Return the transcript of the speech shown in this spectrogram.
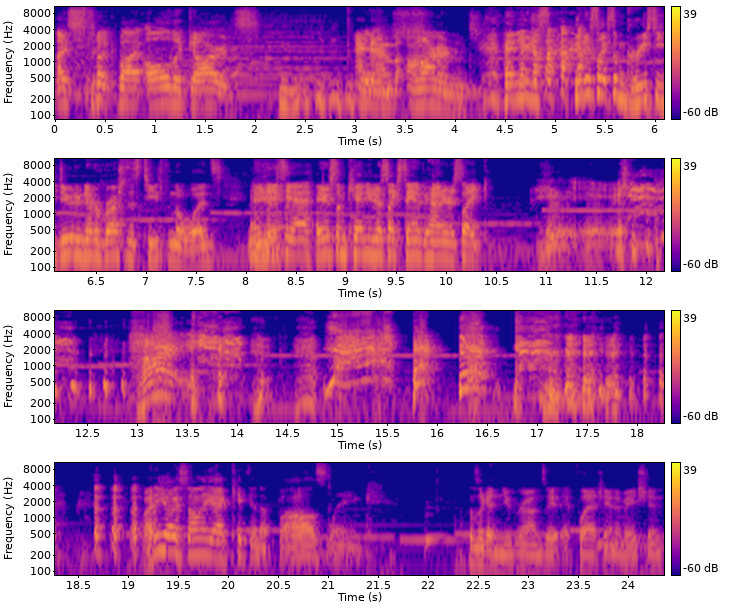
I stuck by all the guards. And I'm armed. and you're just you're just like some greasy dude who never brushes his teeth from the woods, and you're just, Yeah. and you're some kid, and you're just like standing behind her, just like, hi, yeah. Why do you always sound like got kicked in the balls, Link? Sounds like a Newgrounds a Flash animation.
